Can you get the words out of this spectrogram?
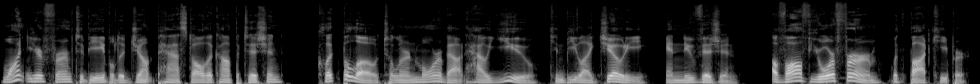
Want your firm to be able to jump past all the competition? Click below to learn more about how you can be like Jody and New Vision. Evolve your firm with BotKeeper.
